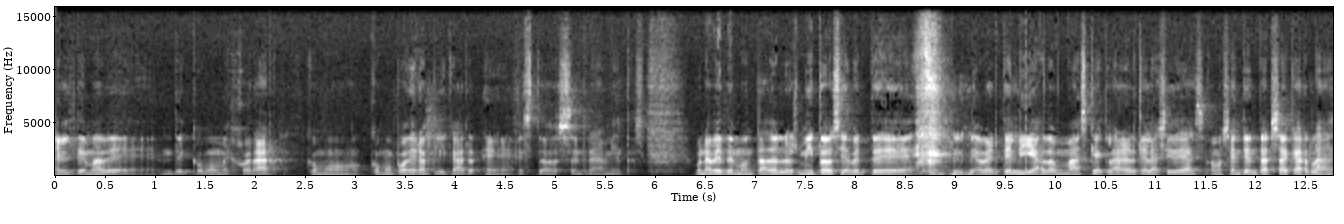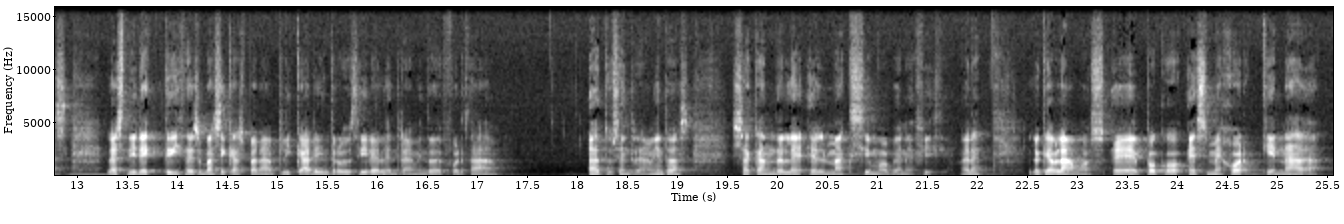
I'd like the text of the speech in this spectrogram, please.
el tema de, cómo mejorar, cómo, cómo poder aplicar eh, estos entrenamientos. Una vez desmontados los mitos y haberte, haberte liado más que aclararte las ideas, vamos a intentar sacar las, las directrices básicas para aplicar e introducir el entrenamiento de fuerza a tus entrenamientos, sacándole el máximo beneficio. ¿vale? Lo que hablábamos, eh, poco es mejor que nada.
